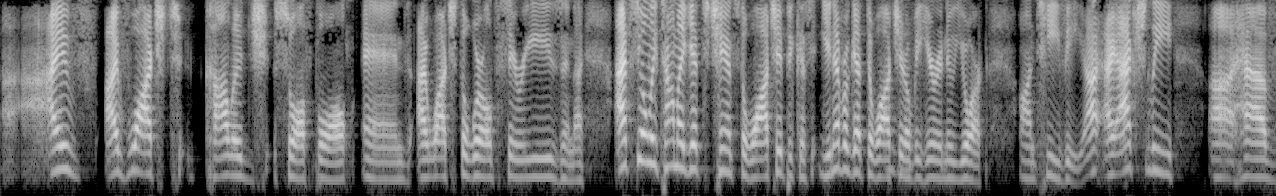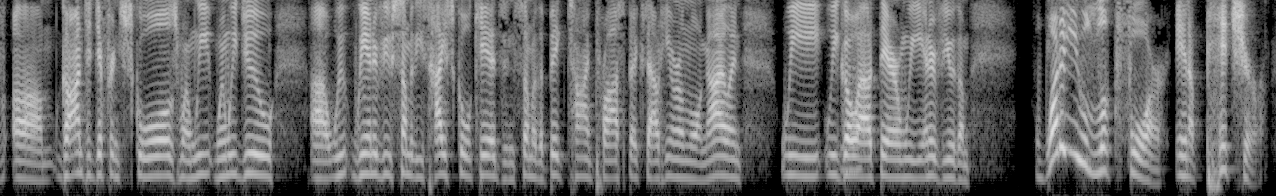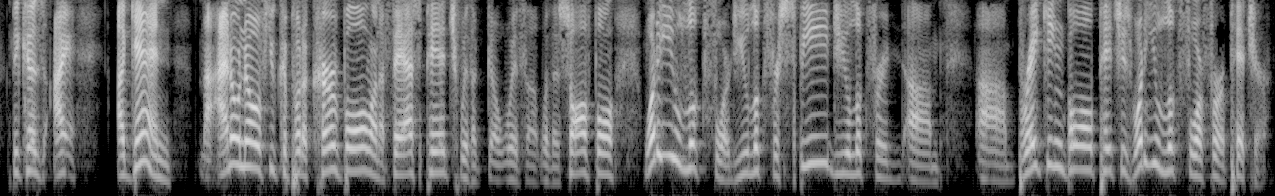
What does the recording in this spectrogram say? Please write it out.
I've I've watched college softball and I watched the World Series, and I, that's the only time I get the chance to watch it because you never get to watch it over here in New York on TV. I, I actually uh, have um, gone to different schools when we when we do uh, we, we interview some of these high school kids and some of the big time prospects out here on Long Island. We we go out there and we interview them. What do you look for in a pitcher? Because I again I don't know if you could put a curveball on a fast pitch with a with a, with a softball. What do you look for? Do you look for speed? Do you look for um, uh, breaking ball pitches? What do you look for for a pitcher?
